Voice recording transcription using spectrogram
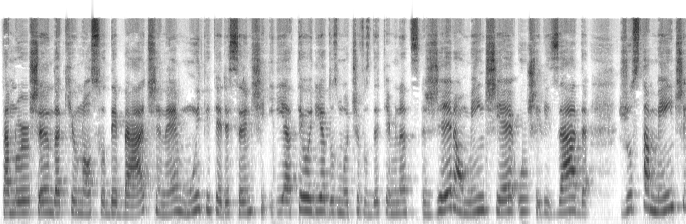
está norteando aqui o nosso debate, né? Muito interessante. E a teoria dos motivos determinantes geralmente é utilizada justamente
